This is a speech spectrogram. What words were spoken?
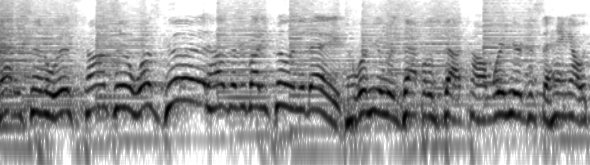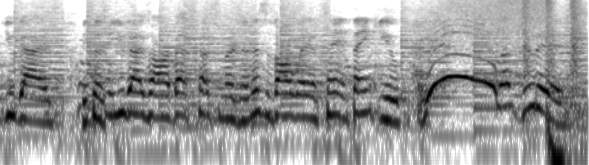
Madison, Wisconsin. What's good? How's everybody feeling today? We're here with Zappos.com. We're here just to hang out with you guys because you guys are our best customers, and this is our way of saying thank you. Woo! Let's do this.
